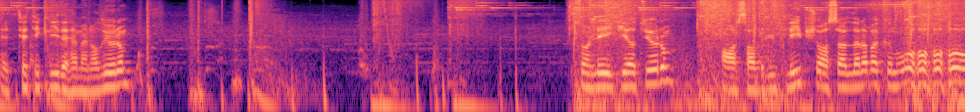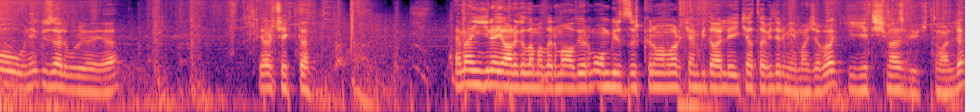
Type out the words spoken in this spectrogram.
Evet tetikliği de hemen alıyorum. Sonra L2'ye atıyorum. Ağır saldırı yükleyip şu hasarlara bakın. Ohohoho ne güzel vuruyor ya. Gerçekten. Hemen yine yargılamalarımı alıyorum. 11 zırh kırma varken bir daha L2 atabilir miyim acaba? Yetişmez büyük ihtimalle.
